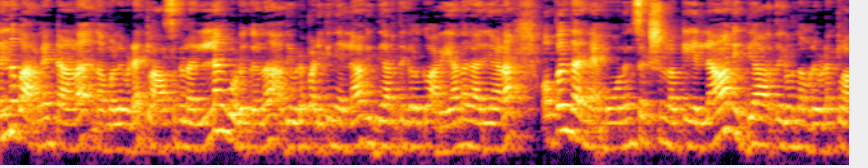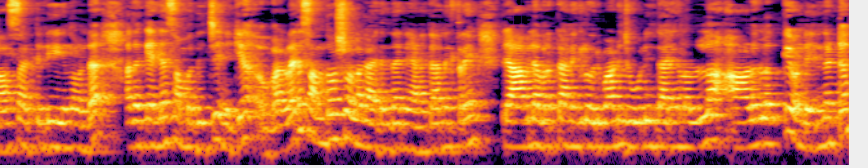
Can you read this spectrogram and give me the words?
എന്ന് പറഞ്ഞിട്ടാണ് നമ്മളിവിടെ ക്ലാസ്സുകളെല്ലാം കൊടുക്കുന്നത്. അതിവിടെ പഠിക്കുന്ന എല്ലാ വിദ്യാർത്ഥികൾക്കും അറിയാവുന്ന കാര്യമാണ്. ഒപ്പം തന്നെ മോർണിംഗ് സെക്ഷനിലൊക്കെ എല്ലാ വിദ്യാർത്ഥികളും നമ്മുടെ ഇവിടെ ക്ലാസ് അറ്റൻഡ് ചെയ്യുന്നുണ്ട്. അതൊക്കെ എന്നെ സംബന്ധിച്ച് എനിക്ക് വളരെ സന്തോഷമുള്ള കാര്യം തന്നെയാണ്. കാരണം ഇത്രയും രാവിലെ അവർക്കാണെങ്കിൽ ഒരുപാട് ജോലിയും കാര്യങ്ങളുള്ള ആളുകളൊക്കെ ഉണ്ട്. എന്നിട്ടും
